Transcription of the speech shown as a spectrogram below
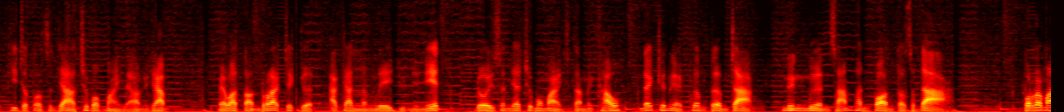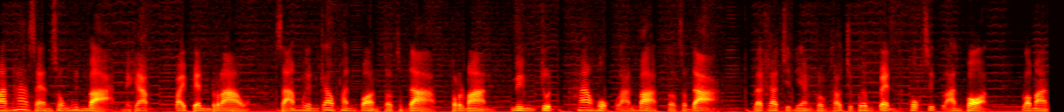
ๆที่จะต่อสัญญาฉบับใหม่แล้วนะครับ แม้ว่าตอนแรกจะเกิดอาการลังเลอยู่นิดๆโดยสัญญาฉบับใหม่จะทำให้เขาได้ค่าเหนื่อยเพิ่มเติมจาก 13,000 ปอนด์ต่อสัปดาห์ ประมาณ 520,000 บาทนะครับไปเป็นราว 39,000 ปอนด์ต่อสัปดาห์ ประมาณ 1.56 ล้านบาทต่อสัปดาห์ และค่าฉีดยางของเขาจะเพิ่มเป็น 60 ล้านปอนด์ประมาณ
